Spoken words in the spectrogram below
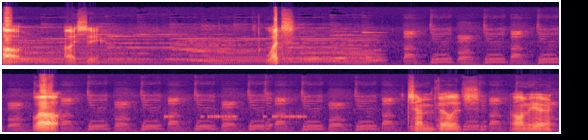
Oh. Oh, I see. What? Well. Tem Village. Well, I'm here.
